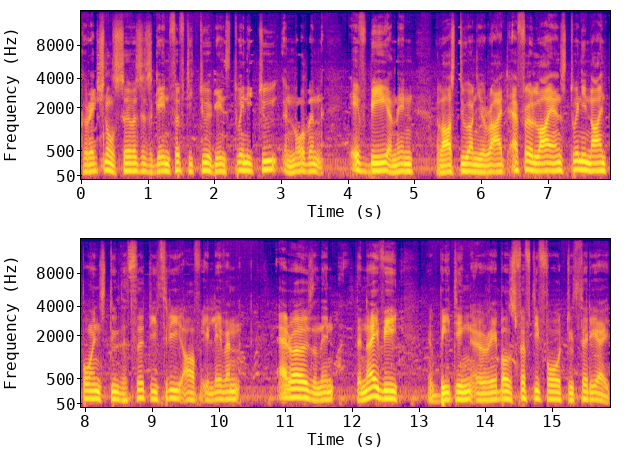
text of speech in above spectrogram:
Correctional Services again 52 against 22 in Northern FB and then the last two on your right Afro Lions 29 points to the 33 of 11 Arrows and then the Navy beating Rebels 54 to 38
